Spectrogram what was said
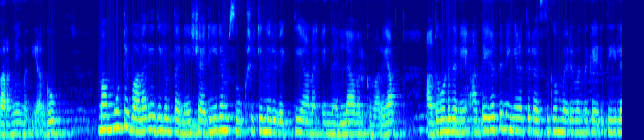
പറഞ്ഞേ മതിയാകൂ മമ്മൂട്ടി വളരെയധികം തന്നെ ശരീരം സൂക്ഷിക്കുന്ന ഒരു വ്യക്തിയാണ് എന്ന് എല്ലാവർക്കും അറിയാം. അതുകൊണ്ട് തന്നെ അദ്ദേഹത്തിന് ഇങ്ങനത്തെ ഒരു അസുഖം വരുമെന്ന് കരുതിയില്ല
